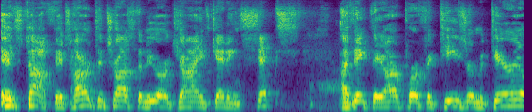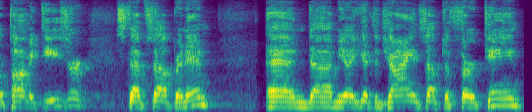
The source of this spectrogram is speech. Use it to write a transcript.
It's tough. It's hard to trust the New York Giants getting six. I think they are perfect teaser material. Tommy Teaser steps up and in. And, um, you know, you get the Giants up to 13.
